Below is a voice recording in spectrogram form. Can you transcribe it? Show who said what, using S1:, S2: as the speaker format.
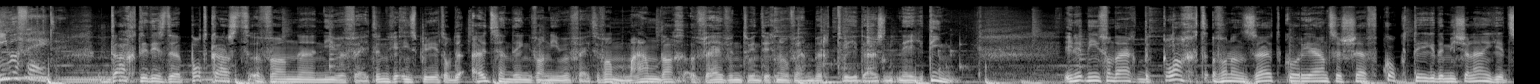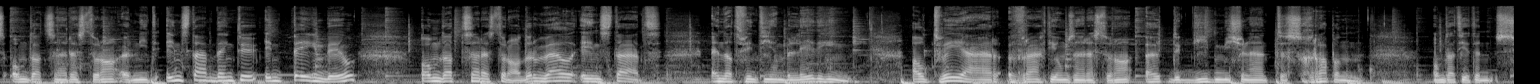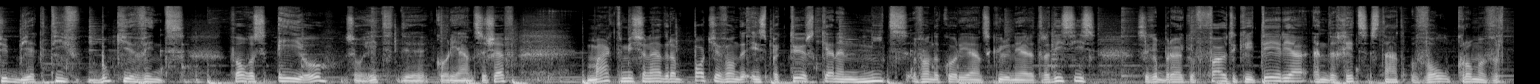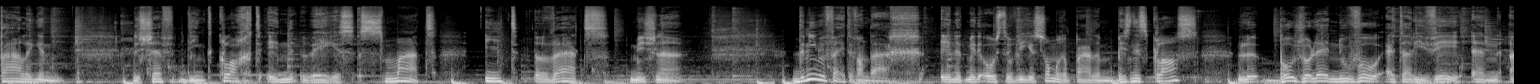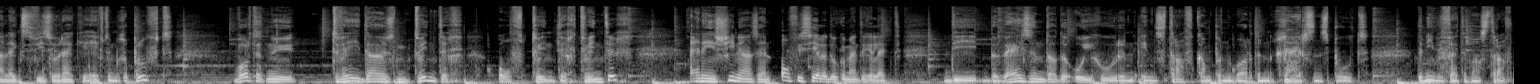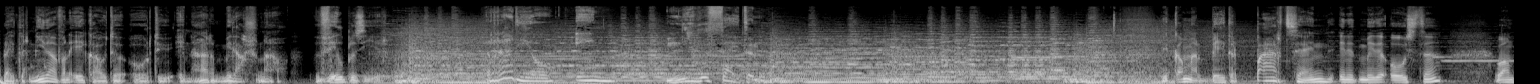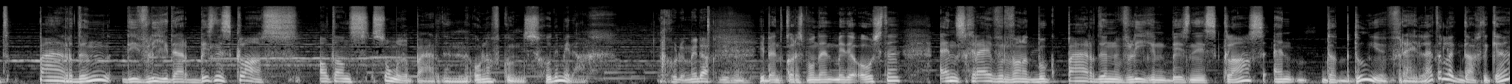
S1: Nieuwe feiten.
S2: Dag, dit is de podcast van uh, Nieuwe Feiten, geïnspireerd op de uitzending van Nieuwe Feiten van maandag 25 november 2019. In het nieuws vandaag de klacht van een Zuid-Koreaanse chef-kok tegen de Michelin-gids omdat zijn restaurant er niet in staat, denkt u? Integendeel, omdat zijn restaurant er wel in staat. En dat vindt hij een belediging. Al twee jaar vraagt hij om zijn restaurant uit de Guide Michelin te schrappen omdat hij het een subjectief boekje vindt. Volgens EO, zo heet de Koreaanse chef, maakt Michelin er een potje van. De inspecteurs kennen niets van de Koreaanse culinaire tradities. Ze gebruiken foute criteria en de gids staat vol kromme vertalingen. De chef dient klacht in wegens smaad. Eat that, Michelin. De nieuwe feiten vandaag. In het Midden-Oosten vliegen sommige paarden business class. Le Beaujolais Nouveau est arrivé en Alex Vizorek heeft hem geproefd. Wordt het nu 2020 of 2020? En in China zijn officiële documenten gelekt die bewijzen dat de Oeigoeren in strafkampen worden gehersenspoeld. De nieuwe feiten van strafpleiter Nina van Eekhouten hoort u in haar middagjournaal. Veel plezier.
S1: Radio 1.
S2: Nieuwe feiten. Je kan maar beter paard zijn in het Midden-Oosten, want paarden die vliegen daar business class. Althans, sommige paarden. Olaf Koens, goedemiddag.
S3: Goedemiddag, lieve.
S2: Je bent correspondent Midden-Oosten en schrijver van het boek Paarden vliegen business class. En dat bedoel je vrij letterlijk, dacht ik, hè?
